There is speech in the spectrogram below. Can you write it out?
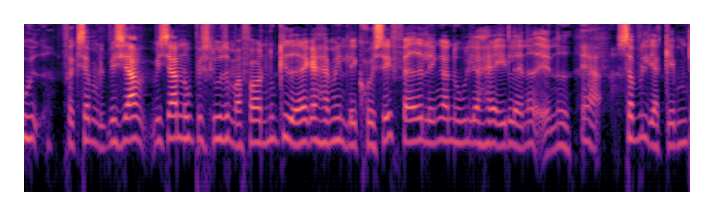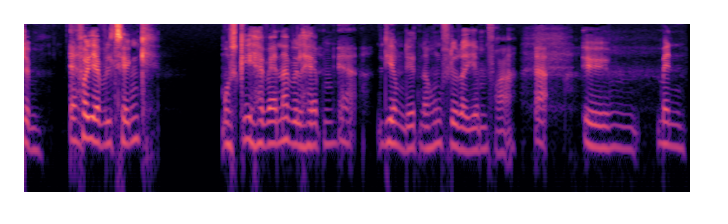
ud, for eksempel, hvis jeg, hvis jeg nu besluttede mig for, at nu gider jeg ikke at have min Le Creuset-fade længere, nu vil jeg have et eller andet andet, Ja. så vil jeg gemme dem. Ja. For jeg vil tænke, måske Havana vil have dem Ja. lige om lidt, når hun flytter hjemmefra. Ja. Øhm, men,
